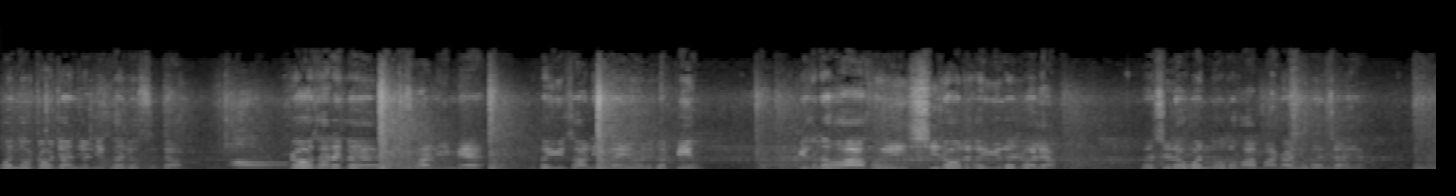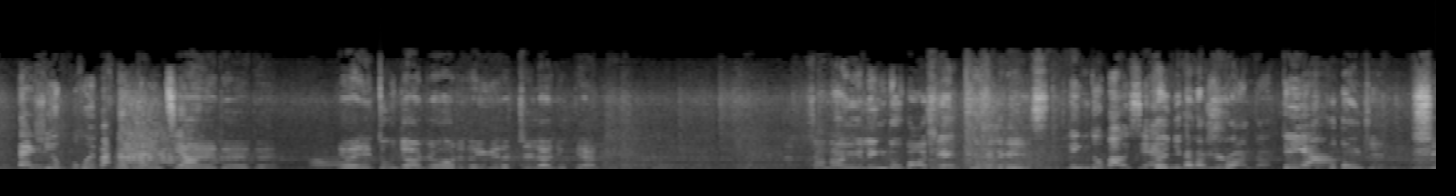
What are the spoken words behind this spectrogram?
温度骤降就立刻就死掉了。哦。之后它这个船里面，这个鱼舱里面有这个冰，冰的话会吸收这个鱼的热量，那使得温度的话马上就能降下来。但是又不会把它冻僵。对对对。因为你冻僵之后，这个鱼的质量就变了。相当于零度保鲜，就是这个意思。零度保鲜。对，你看它是软的。对呀。不冻结。是。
